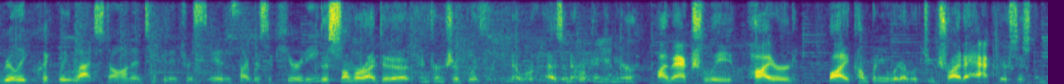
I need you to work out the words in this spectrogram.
really quickly latched on and took an interest in cybersecurity. This summer, I did an internship with network as a network engineer. I'm actually hired by a company or whatever to try to hack their system.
